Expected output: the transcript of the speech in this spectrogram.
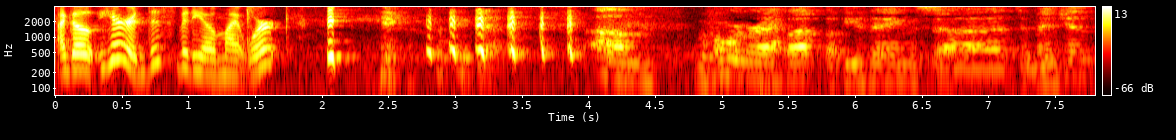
I go here. This video might work. Yeah. Um, before we wrap up, a few things uh, to mention.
